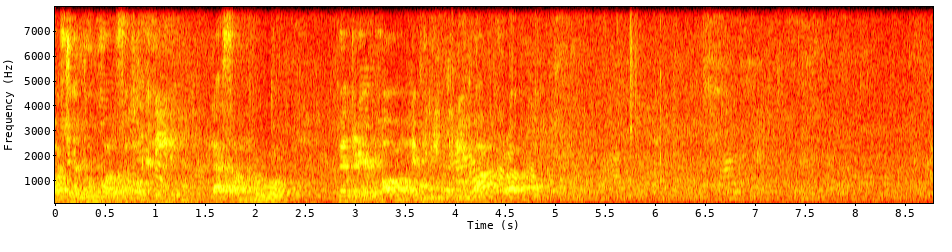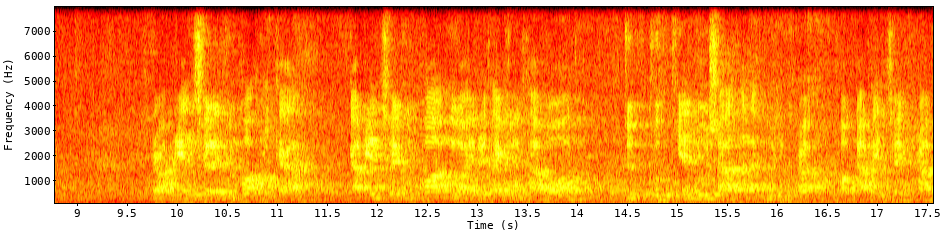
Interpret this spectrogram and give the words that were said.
ขอเชิญทุกคนสงบนิ่งและสำรวม เพื่อเตรียมพร้อมในพิธีตรีวาครับกราบเรียนเชิญคุณพ่อพิการกราบเรียนเชิญคุณพ่ออำนวยฤทัยคงถาวรจุดทุกเทียนบูชาท่านอคุณครับขอกราบเรียนเชิญครับ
